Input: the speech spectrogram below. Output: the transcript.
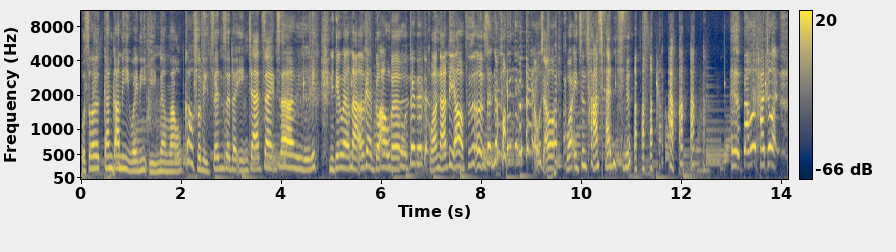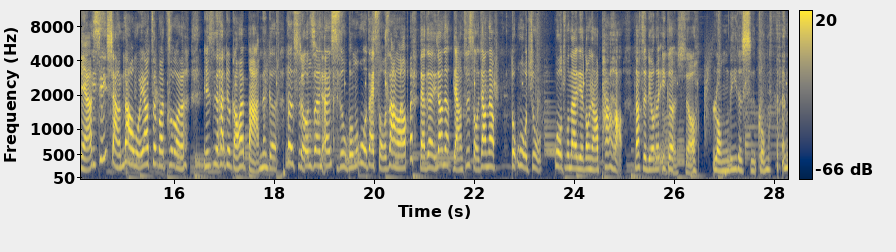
我说刚刚你以为你赢了吗？我告诉你，真正的赢家在这里。你给我要拿二十公分，对对对，我要拿第二，不是二十公分。我想我我要一次插三次。然后他就 已经想到我要这么做了，于是他就赶快把那个二十公分跟十五公分握在手上哦，两个很像这样，两只手这样那样都握住，握住那些东西，然后趴好，然后只留了一个手龙力的十公分。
